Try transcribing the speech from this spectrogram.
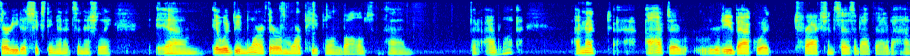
30 to 60 minutes initially. Um, it would be more if there were more people involved. Um, but I want, I'm not, I'll have to review back what traction says about that, about how,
